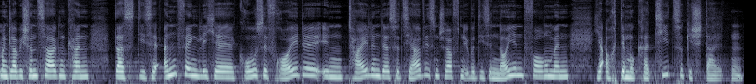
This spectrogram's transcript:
man, glaube ich, schon sagen kann, dass diese anfängliche große Freude in Teilen der Sozialwissenschaften über diese neuen Formen, ja auch Demokratie zu gestalten,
